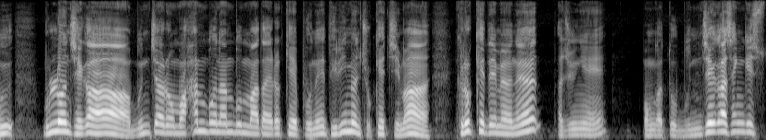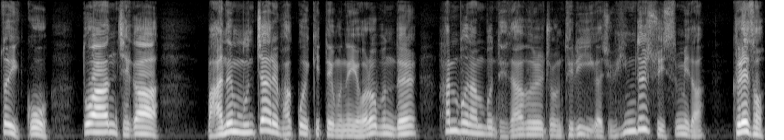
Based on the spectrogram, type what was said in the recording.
물론 제가 문자로 뭐 한 분 한 분마다 이렇게 보내드리면 좋겠지만 그렇게 되면은 나중에 뭔가 또 문제가 생길 수도 있고 또한 제가 많은 문자를 받고 있기 때문에 여러분들 한분 한 분 대답을 좀 드리기가 좀 힘들 수 있습니다. 그래서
